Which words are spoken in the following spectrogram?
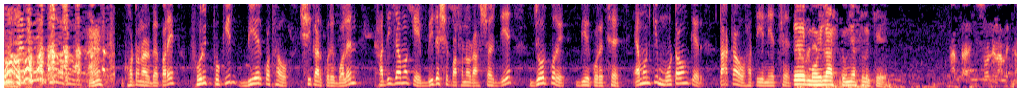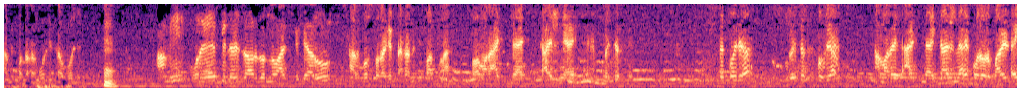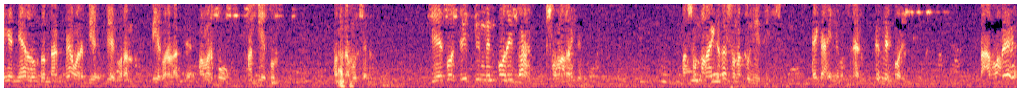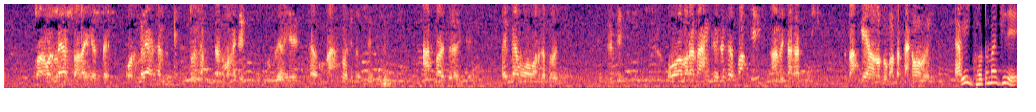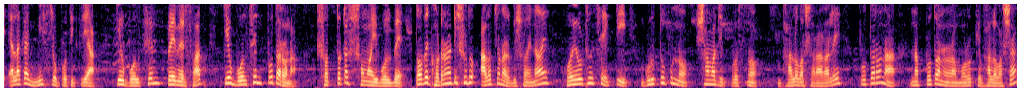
হ্যাঁ? ঘটনার ব্যাপারে ফরিদ ফকির বিয়ের কথাও স্বীকার করে বলেন খাদিজা আমাকে বিদেশে পাঠানোর আশ্বাস দিয়ে জোর করে বিয়ে করেছে এমনকি মোটা অঙ্কের টাকাও হাতিয়ে নিয়েছে। মহিলা আসছে উনি আসলে কে? বলি। হ্যাঁ। আমি পরে বিদেশ যাওয়ার জন্য আজ থেকে আরও সাত বছর আগে টাকা দিতে ও আমার আজ নেয় কাইল নেয় আমার আজ নেয় কাইল নেয় পরে ওর বাড়িটাকে নিয়ে লোকজন ডাকবে আমার বিয়ে বিয়ে করান বিয়ে করা লাগছে। আমার বউ আমি বিয়ে করছি কথাটা আচ্ছা। বলছে বিয়ে করছি তিন দিন পরেই তো সোনা আর সোনা গেছে সোনা তুই দিয়েছি এই কাহিনী বুঝছেন? তিন দিন পরে তারপরে এই ঘটনা ঘিরে এলাকায় মিশ্র প্রতিক্রিয়া। কেউ বলছেন প্রেমের ফাঁদ, কেউ বলছেন প্রতারণা। সত্যটা সময় বলবে। তবে ঘটনাটি শুধু আলোচনার বিষয় নয়, হয়ে উঠেছে একটি গুরুত্বপূর্ণ সামাজিক প্রশ্ন। ভালোবাসার আড়ালে প্রতারণা না প্রতারণা মোড়কে ভালোবাসা?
